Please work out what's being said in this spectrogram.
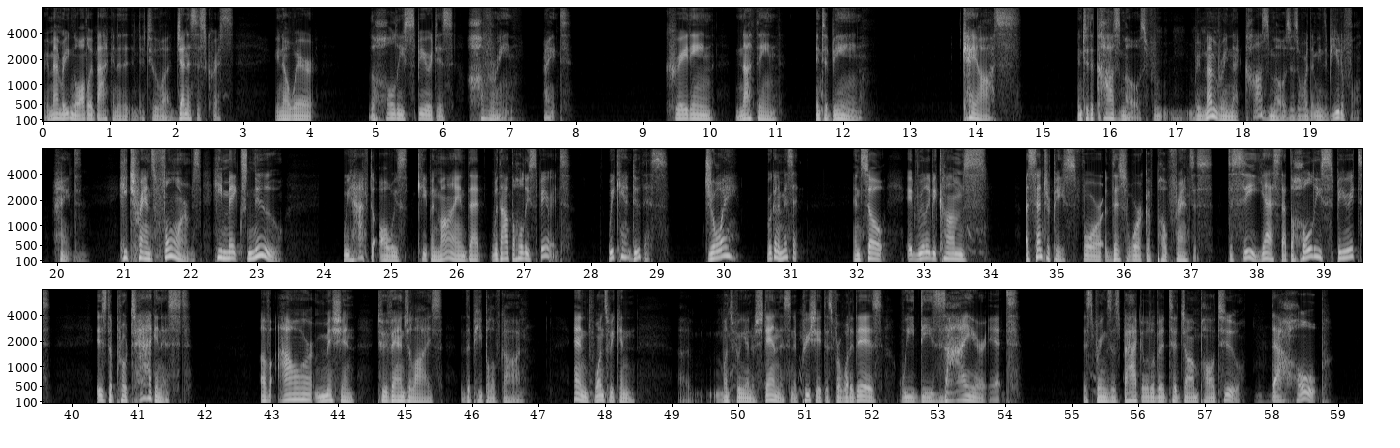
Remember, you can go all the way back into the, to uh, Genesis, Chris, you know, where the Holy Spirit is hovering, right? Creating nothing into being, chaos into the cosmos. Remembering that cosmos is a word that means beautiful, right? Mm-hmm. He transforms, he makes new we have to always keep in mind that without the Holy Spirit, we can't do this. Joy, we're going to miss it. And so it really becomes a centerpiece for this work of Pope Francis to see, yes, that the Holy Spirit is the protagonist of our mission to evangelize the people of God. And once we can, uh, once we understand this and appreciate this for what it is, we desire it. This brings us back a little bit to John Paul II. That hope,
